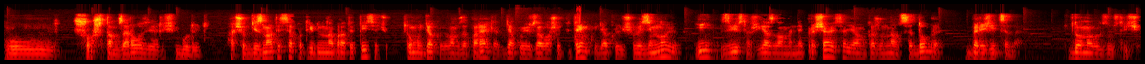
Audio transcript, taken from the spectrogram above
У що ж там за розіграші будуть? А щоб дізнатися, потрібно набрати тисячу. Тому дякую вам за перегляд, дякую за вашу підтримку, дякую, що ви зі мною. І, звісно ж, я з вами не прощаюся. Я вам кажу на все добре. Бережіть себе. До нових зустрічей.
